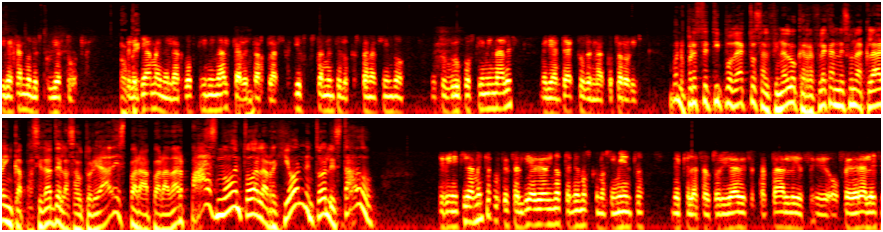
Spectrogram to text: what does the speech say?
y dejando descubierto otras. Se le llama en el argot criminal calentar plaza, y es justamente lo que están haciendo estos grupos criminales mediante actos de narcoterrorismo. Bueno, pero este tipo de actos al final lo que reflejan es una clara incapacidad de las autoridades para, para dar paz, ¿no? En toda la región, en todo el estado. Definitivamente, porque hasta el día de hoy no tenemos conocimiento de que las autoridades estatales eh, o federales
